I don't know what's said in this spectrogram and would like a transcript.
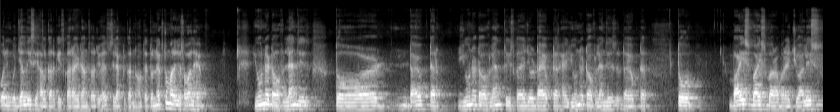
और इनको जल्दी से हल करके इसका राइट आंसर जो है सिलेक्ट करना होता है। तो नेक्स्ट हमारा जो सवाल है यूनिट ऑफ़ लेंसेज तो डायोप्टर यूनिट ऑफ़ लेंथ तो इसका है जो डायोप्टर है यूनिट ऑफ़ लेंसेज डायोप्टर तो बाईस बाईस बराबर है चवालीस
